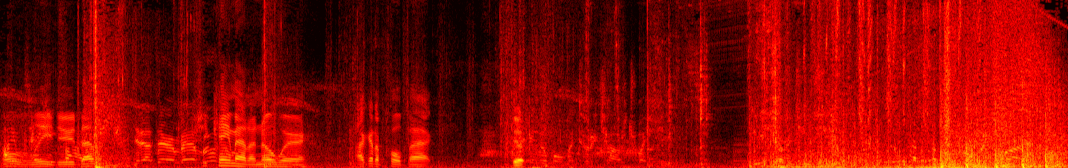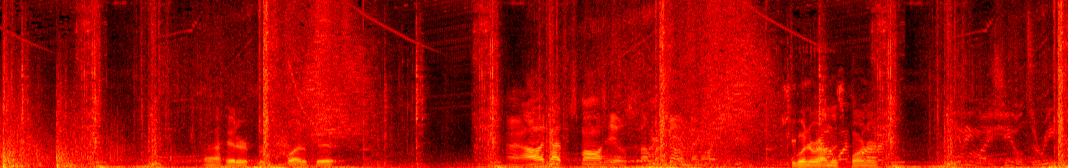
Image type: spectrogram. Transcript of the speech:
Holy dude, that Get out there she came out of nowhere. I gotta pull back. Yep. Taking a moment to recharge my shields. Recharging shields. I hit her for quite a bit. Alright, all I got is small heals, so I'm gonna be a minute. She went around this corner. Giving my shields a recharge.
